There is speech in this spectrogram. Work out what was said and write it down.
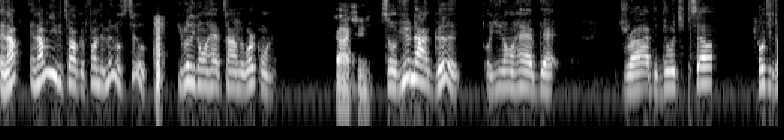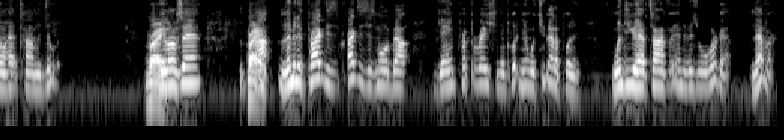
and I'm and I'm even talking fundamentals too. You really don't have time to work on it. Got you. So if you're not good or you don't have that drive to do it yourself, coaches don't have time to do it. Right. You know what I'm saying? Right. Uh, limited practice. Practice is more about game preparation and putting in what you got to put in. When do you have time for individual workout? Never.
